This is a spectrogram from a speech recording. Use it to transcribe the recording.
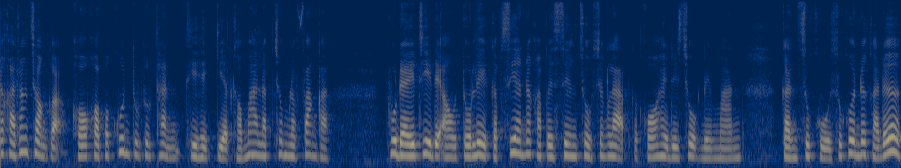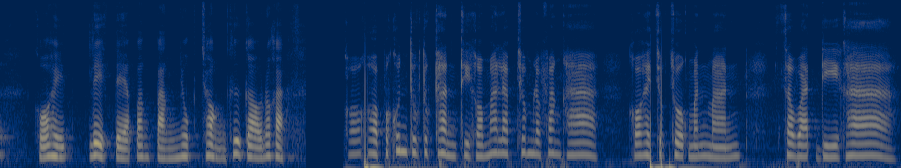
นะคะทั้งช่องก็ขอขอบพระคุณทุกๆท่านที่ให้เกียรติเขามารับชมรับฟังค่ะ ผู้ใดที่ได้เอาตัวเลขกับเสี้ยนนะคะ ไปเสี่ยงโชคเชียงลาบก็ขอให้ได้โชคได้มัน กันสุขูสุขคนเด้อค่ะเด้อขอให้เลขแตกปังๆยกช่องคือเก่าเนาะค่ะขอขอบพระคุณทุกๆท่านที่เขามารับชมรับฟังค่ะ ขอให้โชคๆมันๆสวัสดีค่ะ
